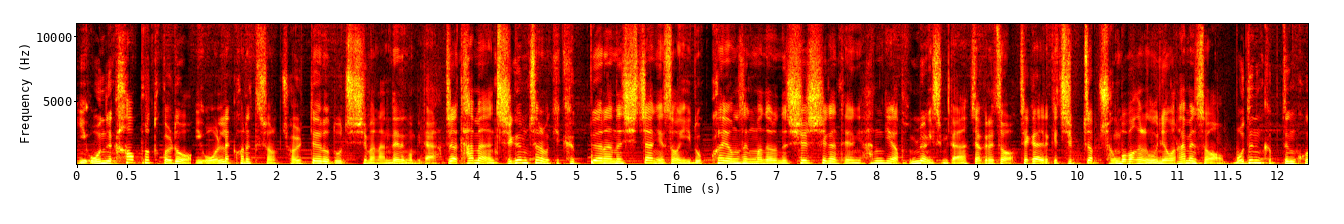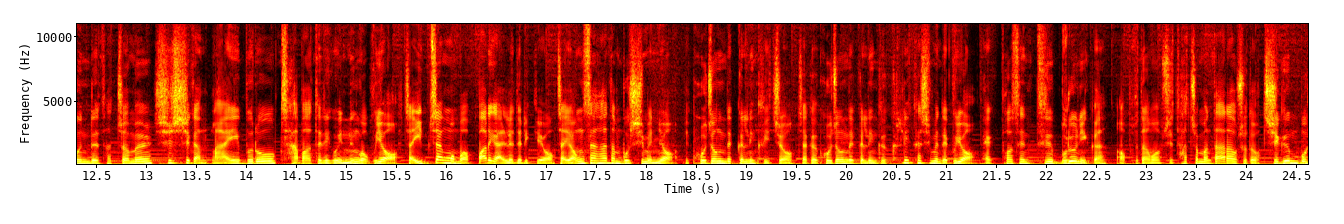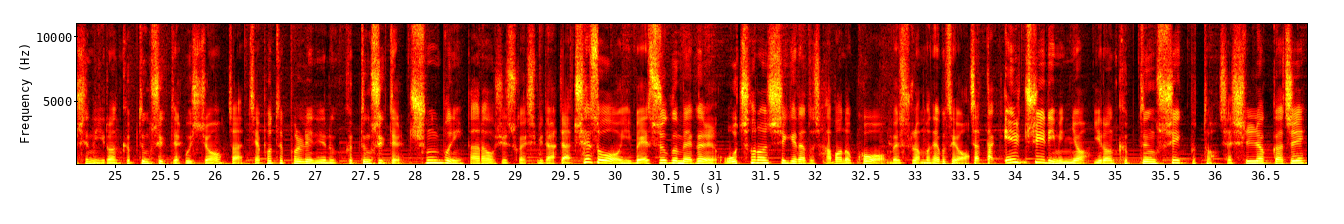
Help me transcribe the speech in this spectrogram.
이 오늘 카오 프로토콜도 이 원래 커넥트처럼 절대로 놓치시면 안 되는 겁니다. 자, 다만 지금처럼 이렇게 급변하는 시장에서 이 녹화 영상만으로는 실시간 대응이 한계가 분명히 있습니다. 자, 그래서 제가 이렇게 직접 정보방을 운영을 하면서 모든 급등 코인들 타점을 실시간 라이브로 잡아드리고 있는 거고요. 자, 입장 방법 빠르게 알려드릴게요. 자, 영상 하단 보시면요. 이 고정 댓글 링크 있죠? 자, 그 고정 댓글 링크 클릭하시면 되고요. 100% 무료니까 어, 부담 없이 타점만 따라오셔도 지금 보시는 이런 급등 수익들 보이시죠? 자, 제 포트폴리오에 이런 급등 수익들 충분히 따라오실 수가 있습니다. 자, 최소 이 매수 금액을 5,000원씩이라도 잡아놓고 매수를 한번 해보세요. 자, 딱 일주일이면요. 이런 급등 수익부터 제 실력까지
